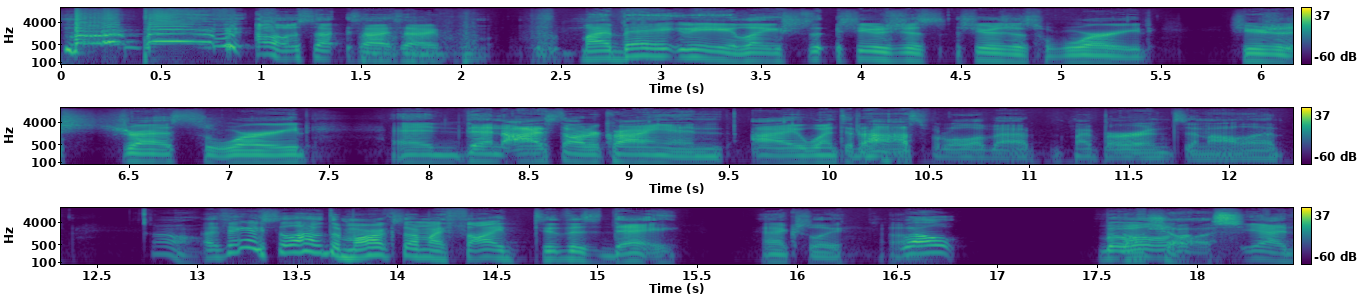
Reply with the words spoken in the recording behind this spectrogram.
My baby! Oh, sorry, sorry, sorry. My baby. Like, she was just, she was just worried. She was just stressed, worried. And then I started crying and I went to the hospital about my burns and all that. Oh. I think I still have the marks on my thigh to this day, actually. Uh, Well, but, don't well, show uh, us. Yeah, Mm,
